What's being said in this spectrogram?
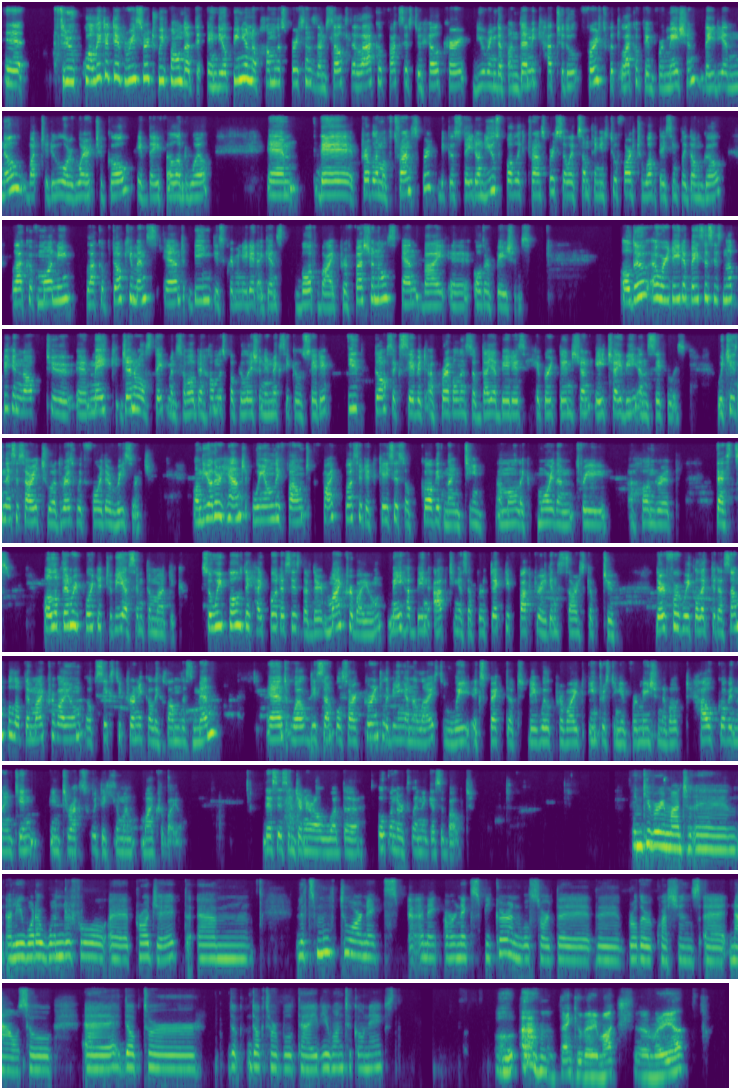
Uh, through qualitative research, we found that in the opinion of homeless persons themselves, the lack of access to healthcare during the pandemic had to do first with lack of information. They didn't know what to do or where to go if they felt unwell. Um, the problem of transport, because they don't use public transport. So if something is too far to walk, they simply don't go. Lack of money, lack of documents, and being discriminated against both by professionals and by uh, other patients. Although our databases is not big enough to uh, make general statements about the homeless population in Mexico City, it does exhibit a prevalence of diabetes, hypertension, HIV, and syphilis, which is necessary to address with further research. On the other hand, we only found five positive cases of COVID-19 among like more than 300 tests. All of them reported to be asymptomatic. So we pose the hypothesis that their microbiome may have been acting as a protective factor against SARS-CoV-2 Therefore, we collected a sample of the microbiome of 60 chronically homeless men. And well, these samples are currently being analyzed and we expect that they will provide interesting information about how COVID-19 interacts with the human microbiome. This is in general what the Open Door Clinic is about. Thank you very much, um, Ali. What a wonderful uh, project. Um, let's move to our next uh, our next speaker and we'll start the the broader questions uh, now. So uh, dr dr Bhutta if you want to go next. Well thank you very much uh, maria.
